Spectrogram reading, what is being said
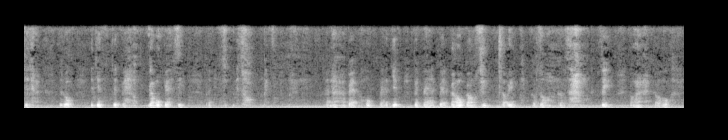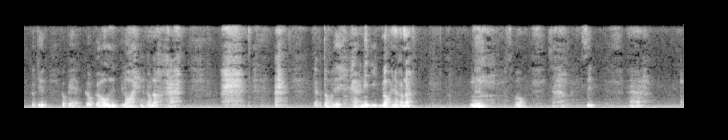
เจ็ดห้าเจ็ดหกเจ็ดเจ็ดเจ็ดแปดเก้าแปดสิบแปดแปดสองแปดสาม แปดห้าแปดหกแปดเจ็ดแปดแปดแปดเก้าเก้าสิบเก้าเอ็ดเก้าสองเก้าสามสี่เก้าห้าเก้าหกเก็เจ็ดเก็แปดเก็เก้าหนึ่งร้อยนะครับเนาะอะแล้วก็ต่อได้วยท่านี้อีกร้อยนะครับเนาะหนึ่งสองสามสิบห้าห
